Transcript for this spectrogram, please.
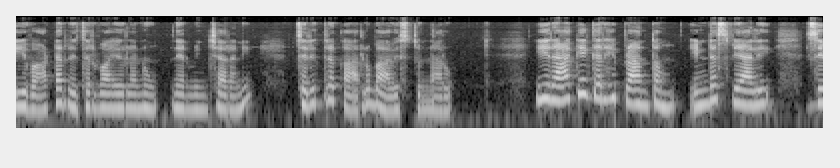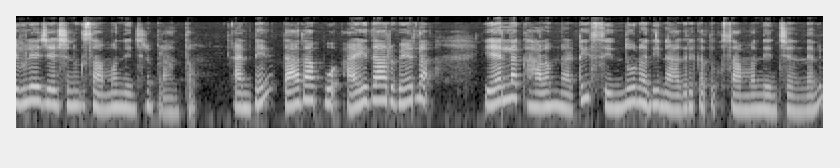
ఈ వాటర్ రిజర్వాయర్లను నిర్మించారని చరిత్రకారులు భావిస్తున్నారు. ఈ రాఖీ గర్హి ప్రాంతం ఇండస్ వ్యాలీ సివిలైజేషన్కు సంబంధించిన ప్రాంతం. అంటే దాదాపు ఐదారు వేల ఏళ్ళ కాలం నాటి సింధు నది నాగరికతకు సంబంధించిందని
